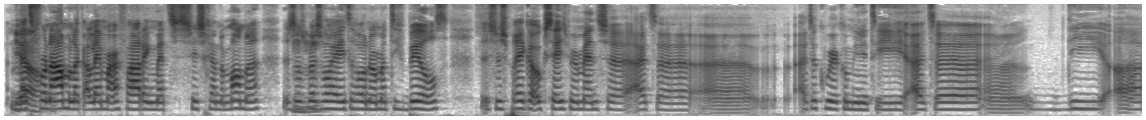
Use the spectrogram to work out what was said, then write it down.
Met Ja. voornamelijk alleen maar ervaring met cisgender mannen. Dus dat is Mhm. best wel heteronormatief beeld. Dus we spreken ook steeds meer mensen uit de, eh, uit de queer community. Uit de, eh, die eh,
